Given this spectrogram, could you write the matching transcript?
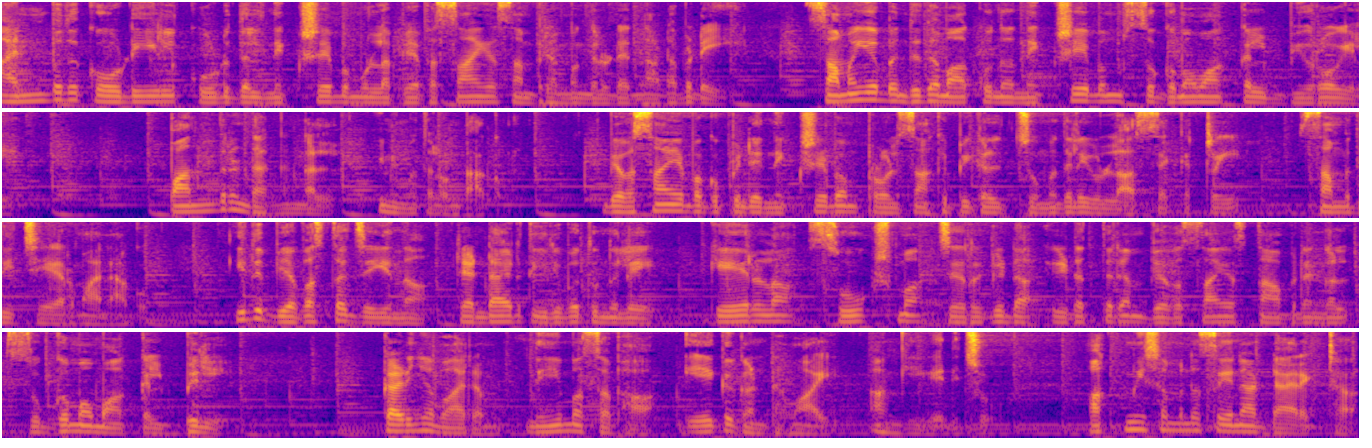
അൻപത് കോടിയിൽ കൂടുതൽ നിക്ഷേപമുള്ള വ്യവസായ സംരംഭങ്ങളുടെ നടപടി സമയബന്ധിതമാക്കുന്ന നിക്ഷേപം സുഗമമാക്കൽ ബ്യൂറോയിൽ പന്ത്രണ്ട് അംഗങ്ങൾ ഇനി മുതലുണ്ടാകും. വ്യവസായ വകുപ്പിന്റെ നിക്ഷേപം പ്രോത്സാഹിപ്പിക്കൽ ചുമതലയുള്ള സെക്രട്ടറി സമിതി ചെയർമാനാകും. ഇത് വ്യവസ്ഥ ചെയ്യുന്ന രണ്ടായിരത്തി ഇരുപത്തൊന്നിലെ കേരള സൂക്ഷ്മ ചെറുകിട ഇടത്തരം വ്യവസായ സ്ഥാപനങ്ങൾ സുഗമമാക്കൽ ബിൽ കഴിഞ്ഞ വാരം നിയമസഭ ഏകകണ്ഠമായി അംഗീകരിച്ചു. അഗ്നിശമന സേന ഡയറക്ടർ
